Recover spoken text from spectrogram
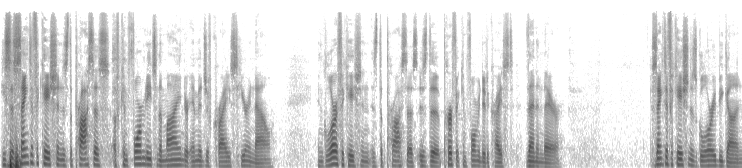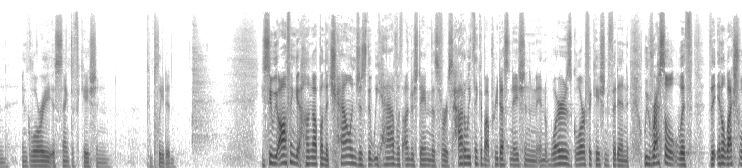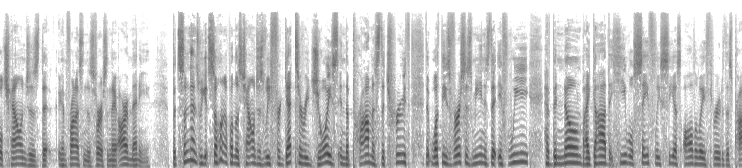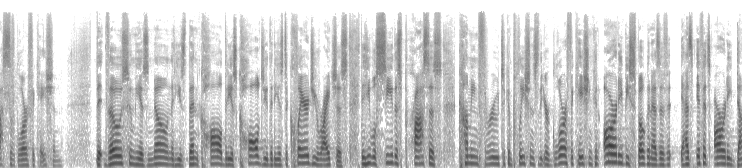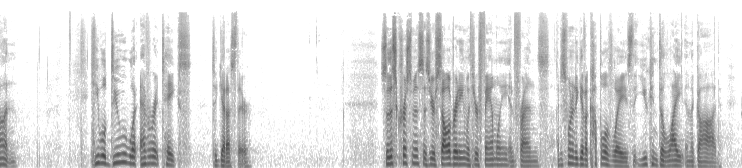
He says sanctification is the process of conformity to the mind or image of Christ here and now. And glorification is the process, is the perfect conformity to Christ then and there. Sanctification is glory begun, and glory is sanctification completed. You see, we often get hung up on the challenges that we have with understanding this verse. How do we think about predestination and where does glorification fit in? We wrestle with the intellectual challenges that confront us in this verse, and they are many. But sometimes we get so hung up on those challenges, we forget to rejoice in the promise, the truth that what these verses mean is that if we have been known by God, that He will safely see us all the way through to this process of glorification that those whom he has known, that he's then called, that he has called you, that he has declared you righteous, that he will see this process coming through to completion so that your glorification can already be spoken as if, it, as if it's already done. He will do whatever it takes to get us there. So, this Christmas, as you're celebrating with your family and friends, I just wanted to give a couple of ways that you can delight in the God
